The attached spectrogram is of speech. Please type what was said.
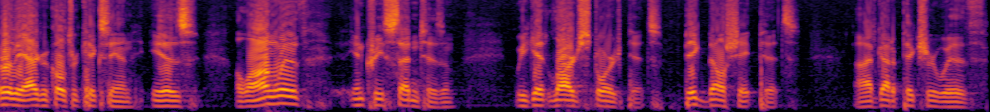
early agriculture kicks in is, along with increased sedentism, we get large storage pits, big bell-shaped pits. I've got a picture with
